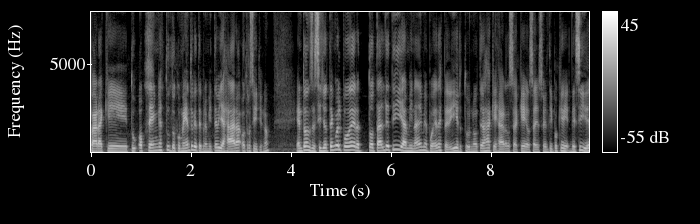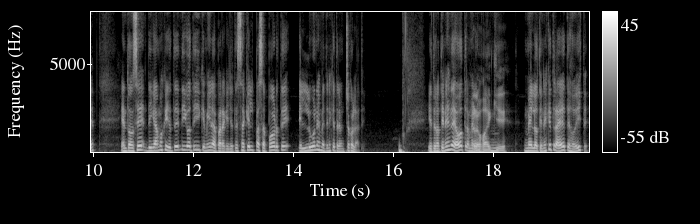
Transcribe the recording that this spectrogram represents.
para que tú obtengas tu documento que te permite viajar a otro sitio, ¿no? Entonces, si yo tengo el poder total de ti, a mí nadie me puede despedir, tú no te vas a quejar, o sea, ¿qué? O sea, yo soy el tipo que decide. Entonces, digamos que yo te digo a ti que, mira, para que yo te saque el pasaporte, el lunes me tienes que traer un chocolate. Y tú no tienes de otra, me, lo, me lo tienes que traer, te jodiste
